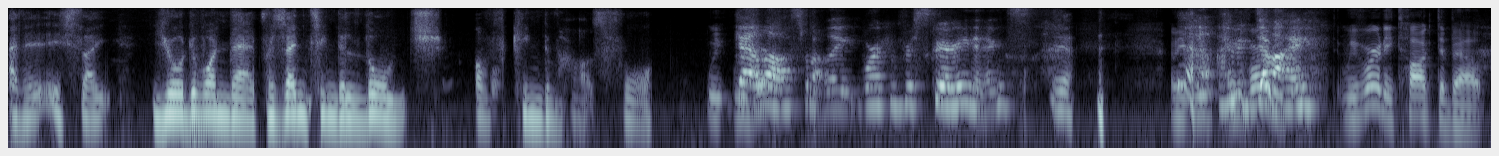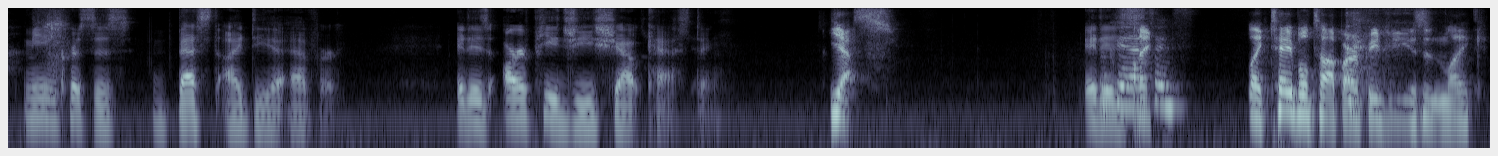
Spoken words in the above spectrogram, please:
And it's like you're the one there presenting the launch of Kingdom Hearts 4. We, Get al- lost. What, like working for Square Enix? I mean, Yeah, we- I we've would already, die. we've already talked about me and Chris's best idea ever. It is RPG shoutcasting. Yes, It Okay, is, that like- sounds. Like tabletop RPGs and like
